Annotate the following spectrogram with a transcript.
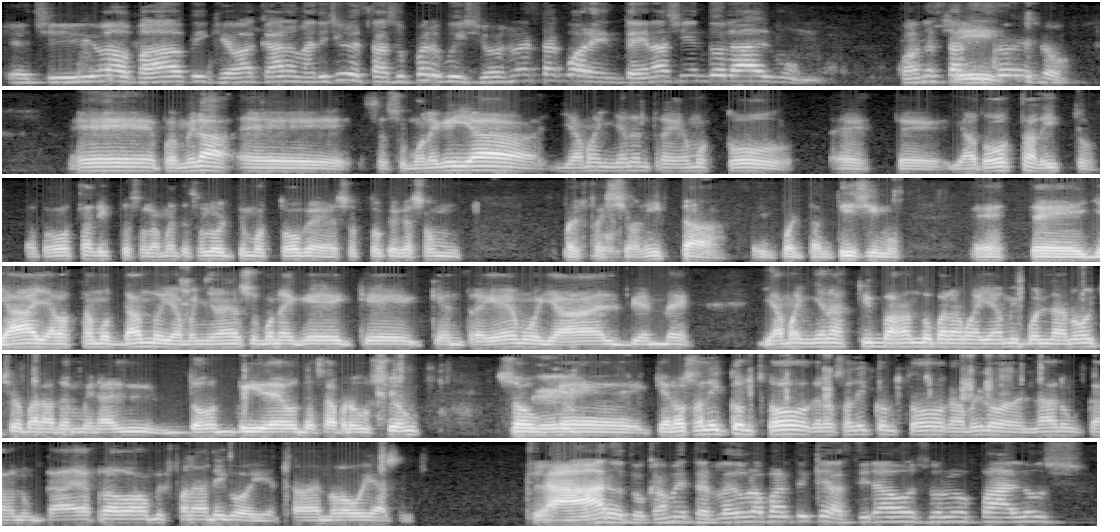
Qué chiva, papi, qué bacano. Me han dicho que está súper juicioso en esta cuarentena haciendo el álbum. ¿Cuándo está Sí. listo eso? Eh, pues mira, eh, se supone que ya, ya mañana entreguemos todo. Este, ya todo está listo, ya todo está listo, solamente son los últimos toques, esos toques que son perfeccionistas, importantísimos. Este, ya, ya lo estamos dando, ya mañana se supone que, que, que entreguemos, ya el viernes, ya mañana estoy bajando para Miami por la noche para terminar dos videos de esa producción. So que quiero salir con todo, quiero salir con todo, Camilo, de verdad, nunca, nunca he defraudado a mis fanáticos y esta vez no lo voy a hacer. Claro, toca meterle duro aparte que has tirado solo palos.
